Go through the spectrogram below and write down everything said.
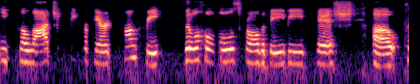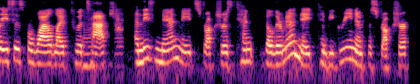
ecologically prepared concrete, little holes for all the baby fish, uh, places for wildlife to attach. And these man-made structures can, though they're man-made, can be green infrastructure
